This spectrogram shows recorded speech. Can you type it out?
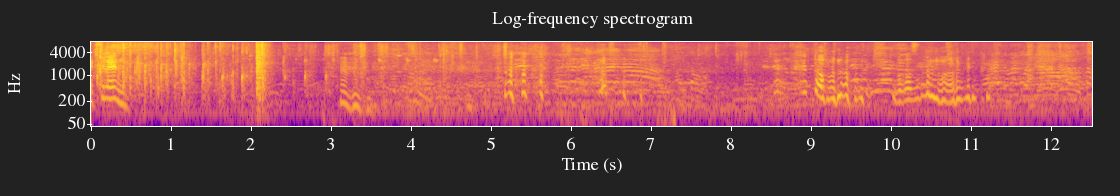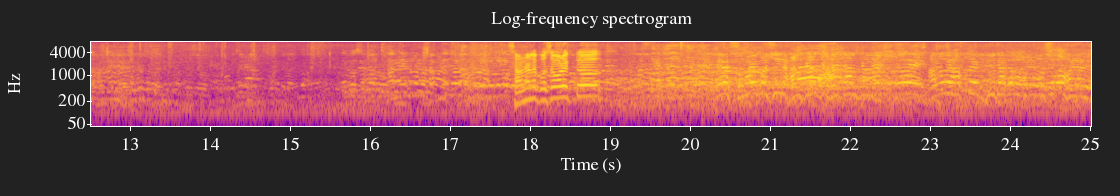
এক্সেলেন্ট মারবে সামনে বসে পড়ো একটু। সময় হালকা হালকা আস্তে আস্তে দুই সময় হয়ে যাবে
